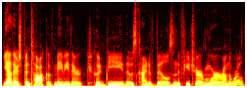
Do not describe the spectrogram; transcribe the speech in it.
yeah, there's been talk of maybe there could be those kind of bills in the future more around the world.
